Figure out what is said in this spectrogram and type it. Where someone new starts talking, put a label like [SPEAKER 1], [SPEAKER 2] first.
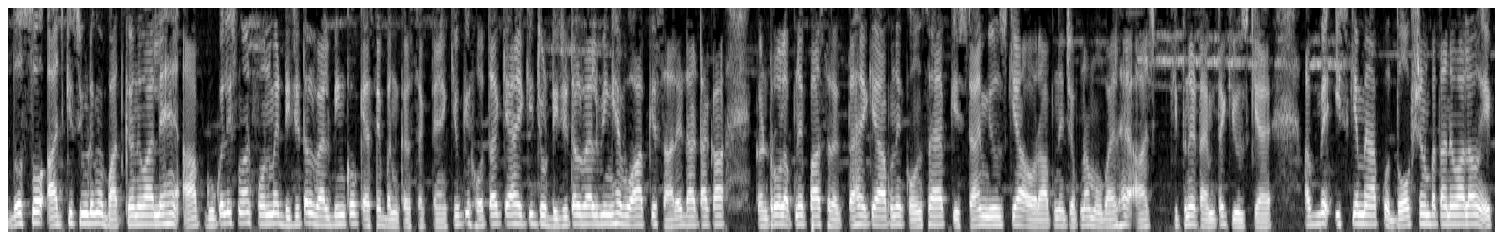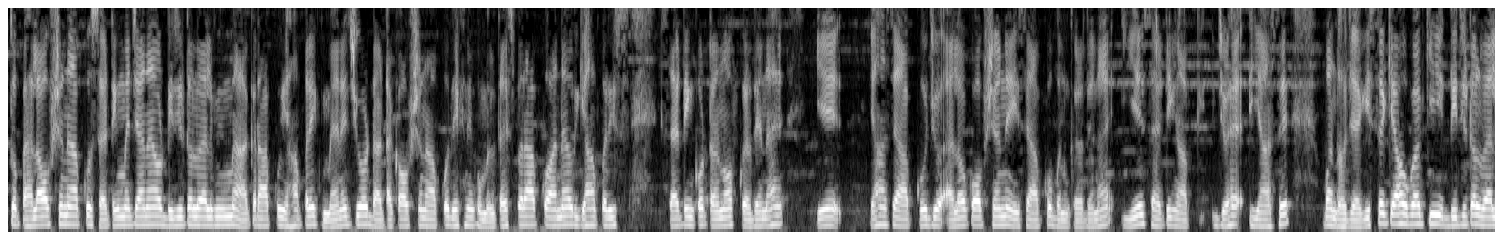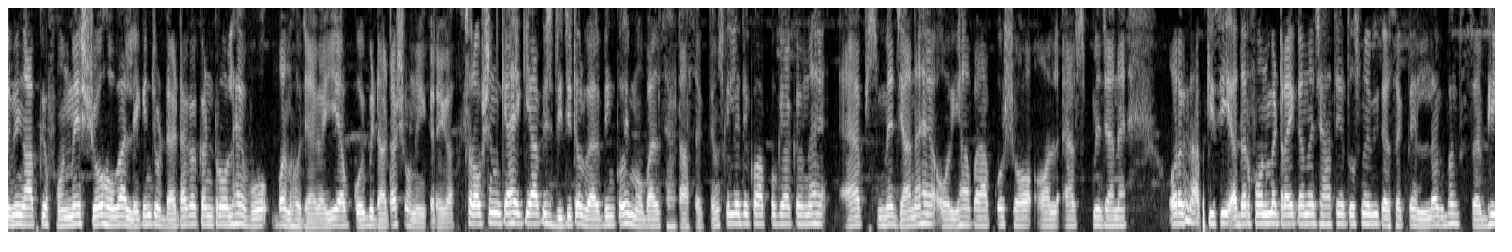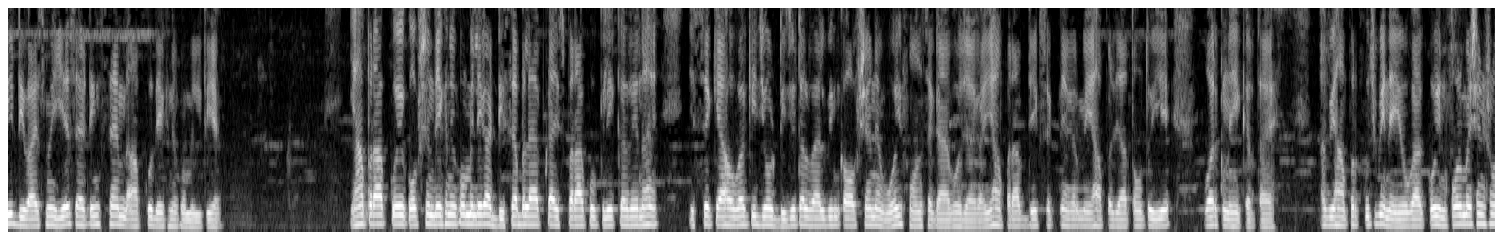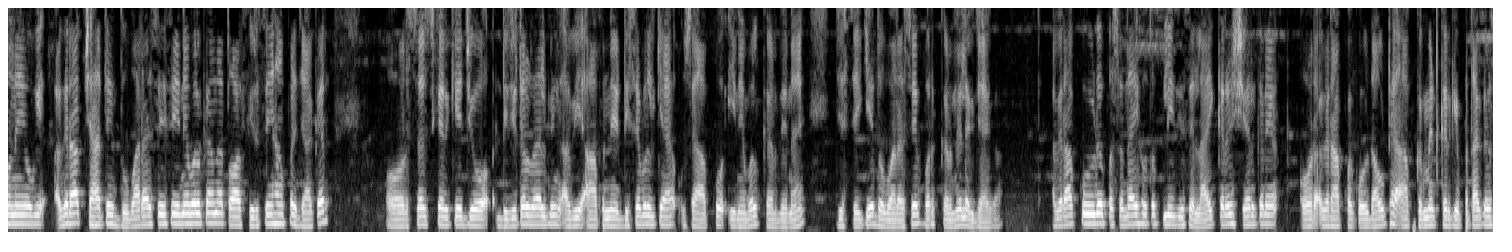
[SPEAKER 1] दोस्तों, आज की इस वीडियो में बात करने वाले हैं आप गूगल स्मार्टफ़ोन में डिजिटल वेलबिंग को कैसे बंद कर सकते हैं? क्योंकि होता क्या है कि जो डिजिटल वेलबिंग है, वो आपके सारे डाटा का कंट्रोल अपने पास रखता है कि आपने कौन सा ऐप किस टाइम यूज़ किया और आपने जो अपना मोबाइल है, आज कितने टाइम तक यूज़ किया है। अब मैं, इसके मैं आपको दो ऑप्शन बताने वाला हूँ। एक तो पहला ऑप्शन है आपको सेटिंग में जाना है और डिजिटल वेलबिंग में आकर आपको यहाँ पर एक मैनेज योर डाटा का ऑप्शन आपको देखने को मिलता है। इस पर आपको आना है और यहाँ पर इस सेटिंग को टर्न ऑफ़ कर देना है। ये यहाँ से आपको जो अलाउ का ऑप्शन है, इसे आपको बंद कर देना है। ये सेटिंग आपकी जो है, यहाँ से बंद हो जाएगी। इससे क्या होगा कि डिजिटल वेलबिंग आपके फ़ोन में शो होगा, लेकिन जो डाटा का कंट्रोल है, वो बंद हो जाएगा। ये अब कोई भी डाटा शो नहीं करेगा। दूसरा ऑप्शन क्या है कि आप इस डिजिटल वेलबिंग को ही मोबाइल से हटा सकते हैं। उसके लिए देखो आपको क्या करना है ऐप्स में जाना है और यहाँ पर आपको शो ऑल ऐप्स में जाना है। और अगर आप किसी अदर फ़ोन में ट्राई करना चाहते हैं तो उसमें भी कर सकते हैं। लगभग सभी डिवाइस में ये सेटिंग सेम आपको देखने को मिलती है। यहाँ पर आपको एक ऑप्शन देखने को मिलेगा डिसेबल ऐप का, इस पर आपको क्लिक कर देना है। इससे क्या होगा कि जो डिजिटल वेलबिंग का ऑप्शन है, वही फ़ोन से गायब हो जाएगा। यहाँ पर आप देख सकते हैं, अगर मैं यहाँ पर जाता हूँ तो ये वर्क नहीं करता है। अब यहाँ पर कुछ भी नहीं होगा, कोई इन्फॉर्मेशन शो नहीं होगी। अगर आप चाहते हैं दोबारा से इसे इनेबल करना तो आप फिर से यहाँ पर जाकर और सर्च करके जो डिजिटल वेलबिंग अभी आपने डिसेबल किया है, उसे आपको इनेबल कर देना है, जिससे कि दोबारा से वर्क करने लग जाएगा। अगर आपको वीडियो पसंद आई हो तो प्लीज़ इसे लाइक करें, शेयर करें और अगर आपका कोई डाउट है, आप कमेंट करके पता कर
